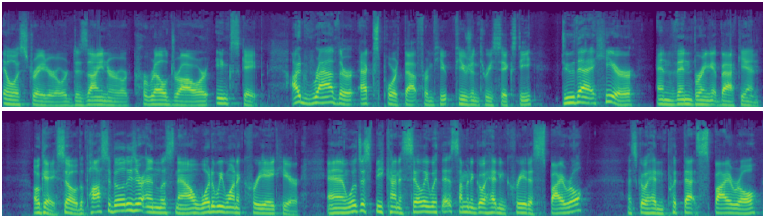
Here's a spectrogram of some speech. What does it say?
Illustrator or Designer or CorelDRAW or Inkscape. I'd rather export that from Fusion 360, do that here, and then bring it back in. Okay, so the possibilities are endless now. What do we want to create here? And we'll just be kind of silly with this. I'm going to go ahead and create a spiral. Let's go ahead and put that spiral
